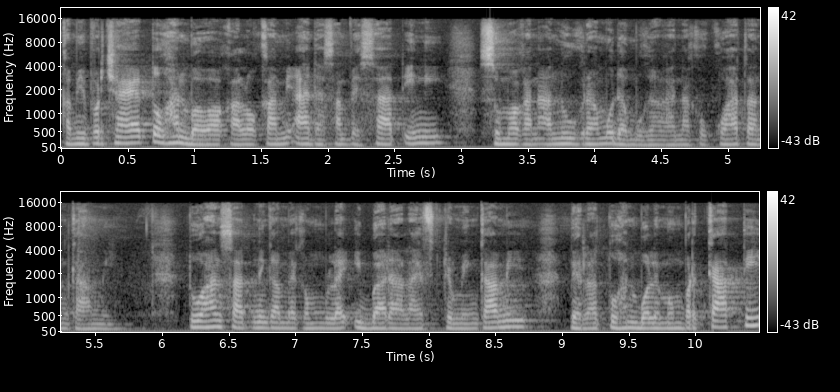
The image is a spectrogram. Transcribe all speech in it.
Kami percaya Tuhan bahwa kalau kami ada sampai saat ini, semua akan anugerahmu dan bukan karena kekuatan kami. Tuhan saat ini kami akan mulai ibadah live streaming kami. Biarlah Tuhan boleh memberkati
